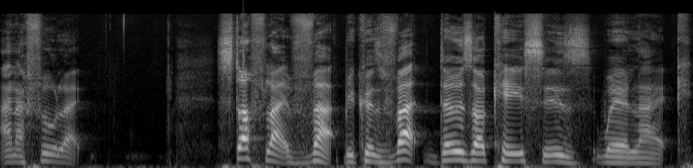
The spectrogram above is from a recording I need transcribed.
And I feel like stuff like that because that those are cases where like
